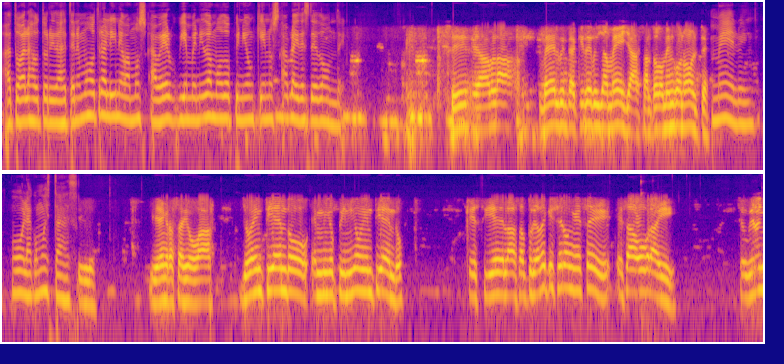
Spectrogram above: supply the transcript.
a todas las autoridades. Tenemos otra línea, vamos a ver, bienvenido a Modo Opinión, ¿quién nos habla y desde dónde? Sí, habla Melvin de aquí de Villamella, Santo Domingo Norte. Melvin, hola, ¿cómo estás? Sí. Bien, gracias a Jehová. Yo entiendo, en mi opinión entiendo, que si las autoridades que hicieron ese esa obra ahí se hubieran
